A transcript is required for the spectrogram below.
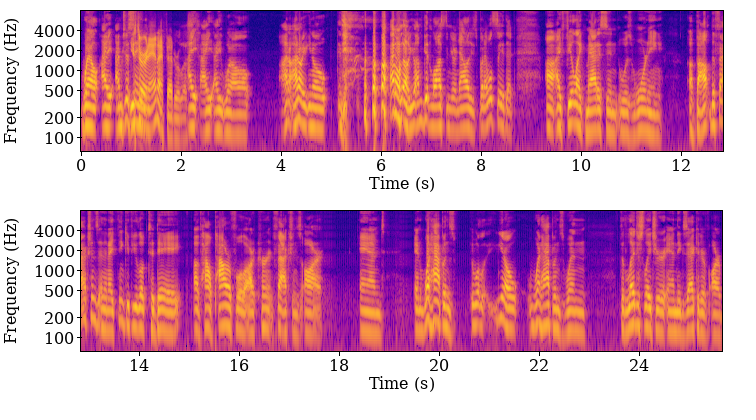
well I I'm just You saying are an anti-federalist. I, I, I, well, I don't, I don't, you know, I don't know. I'm getting lost in your analogies, but I will say that uh, I feel like Madison was warning about the factions, and then I think if you look today of how powerful our current factions are, and and what happens, well, you know, what happens when the legislature and the executive are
